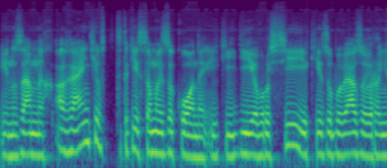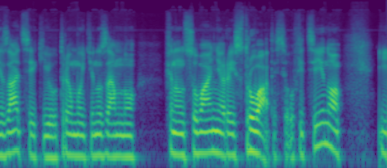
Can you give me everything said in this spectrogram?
іноземних агентів. Це такий самий закон, який діє в Росії, який зобов'язує організації, які отримують іноземну фінансування, реєструватися офіційно. І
